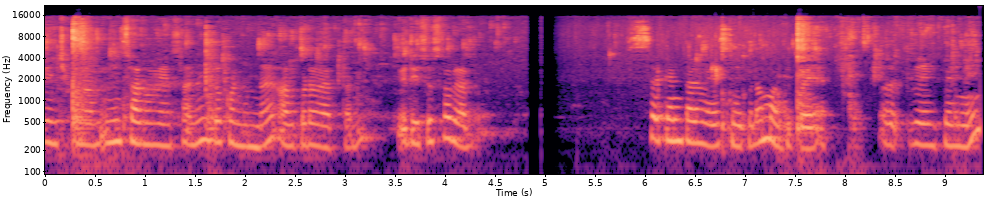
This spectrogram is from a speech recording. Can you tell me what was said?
వేయించుకున్నాను. నేను సగం వేసాను. ఇంకా కొన్ని ఉన్నాయి. అవి కూడా వేస్తాను. ఇవి తీసేసి వేద్దాం. సెకండ్ టైం వేసినవి కూడా మగ్గిపోయాయి. అదే వేగిపోయినాయి.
